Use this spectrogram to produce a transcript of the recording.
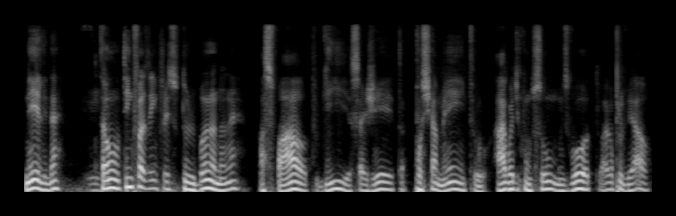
nele né? Uhum. Então tem que fazer infraestrutura urbana, né? Asfalto, guia, sarjeta, posteamento, água de consumo, esgoto, água pluvial.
